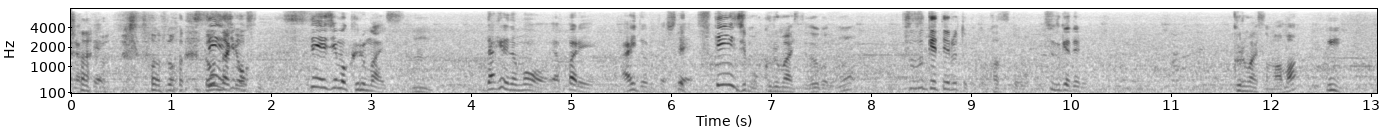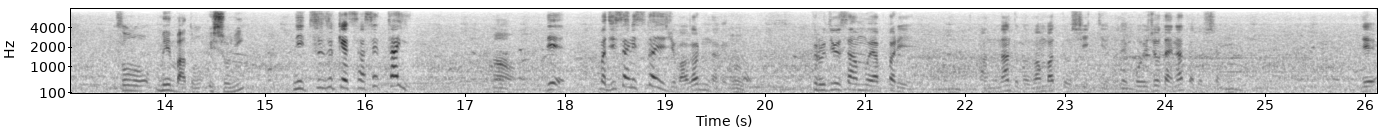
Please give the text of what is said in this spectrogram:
じゃなくて。どどステージもどんだけ押すの？ステージも車椅子。うん。だけれどもやっぱりアイドルとして。でステージも車椅子ってどういうこと？もう続けてるってこと？活動続けてる。車椅子のまま？うん。そのメンバーと一緒に？に続けさせたい。うんで、まあ、実際にステージは上がるんだけど、うん。プロデューサーもやっぱりあのなんとか頑張ってほしいっていうのでこういう状態になったとしても、で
